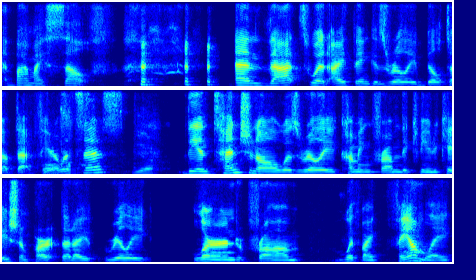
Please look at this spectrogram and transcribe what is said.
and by myself. and that's what I think has really built up that That's awesome. fearlessness Yeah. the intentional was really coming from the communication part that I really learned from with my family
